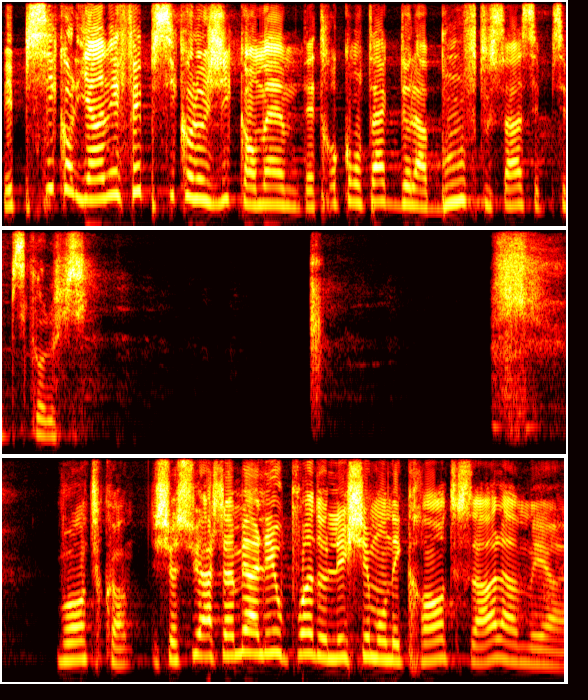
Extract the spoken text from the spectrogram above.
mais il y a un effet psychologique quand même, d'être au contact de la bouffe, tout ça, c'est, psychologique. Bon, en tout cas, je suis à jamais allé au point de lécher mon écran, tout ça, là, mais... Euh,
